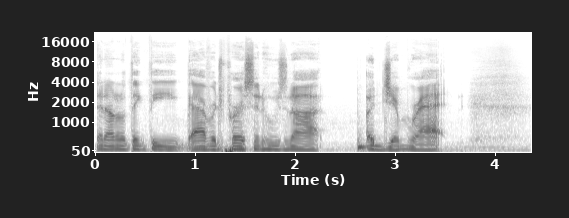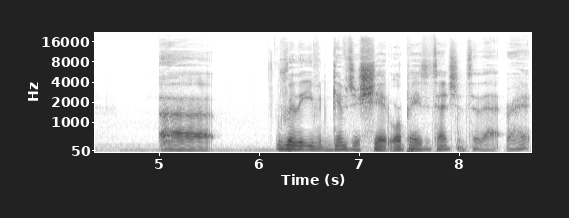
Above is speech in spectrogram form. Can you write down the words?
And I don't think the average person who's not a gym rat uh really even gives a shit or pays attention to that, right?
